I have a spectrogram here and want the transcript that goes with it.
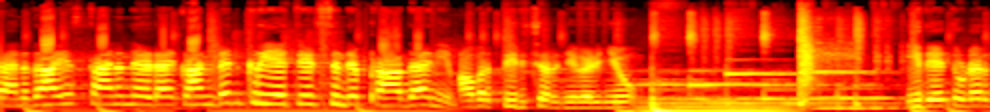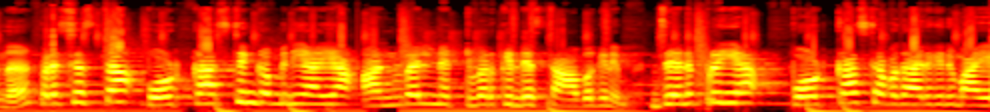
തനതായ സ്ഥാനം നേടാൻ കണ്ടന്റ് ക്രിയേറ്റേഴ്സിന്റെ പ്രാധാന്യം അവർ തിരിച്ചറിഞ്ഞു കഴിഞ്ഞു. ഇതേ തുടർന്ന് പ്രശസ്ത പോഡ്കാസ്റ്റിംഗ് കമ്പനിയായ അൺവെൽ നെറ്റ്വർക്കിന്റെ സ്ഥാപകനും ജനപ്രിയ പോഡ്കാസ്റ്റ് അവതാരകനുമായ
